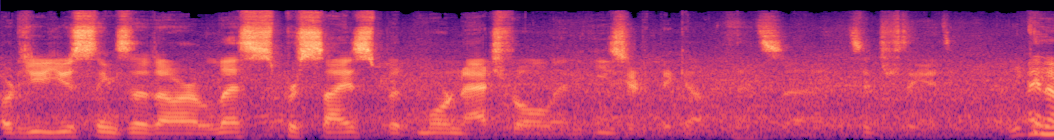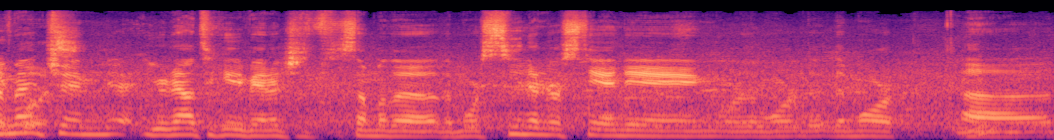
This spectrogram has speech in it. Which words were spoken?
or do you use things that are less precise but more natural and easier to pick up? It's uh, it's interesting. I think. You and you both. mentioned you're now taking advantage of some of the, the more scene understanding or the more the, the more uh,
